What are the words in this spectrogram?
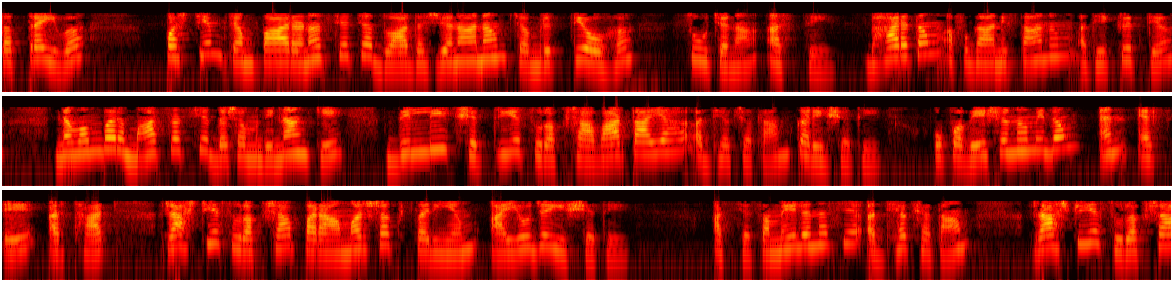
तत्रैव पश्चिम चम्पारणस्य च द्वादश जनानां च मृत्यो सूचना अस्ति। भारतं अफगानिस्तानम् अधिकृत्य नवंबर मासस्य दशम दिनांके दिल्ली क्षेत्रीय सुरक्षावार्ताया अध्यक्षतां करिष्यति। उपवेशनमिदं एनएसए अर्थात् राष्ट्रिय सुरक्षा परामर्शक स्तरीयम् आयोजयिष्यते। अस्य सम्मेलनस्य अध्यक्षतां राष्ट्रिय सुरक्षा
